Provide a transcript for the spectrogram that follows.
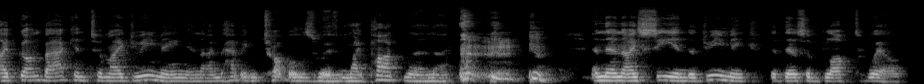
I've gone back into my dreaming and I'm having troubles with my partner and I and then I see in the dreaming that there's a blocked well.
